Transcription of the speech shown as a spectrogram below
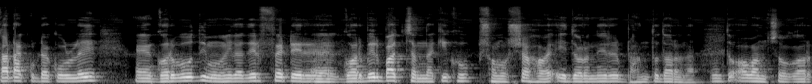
কাটাকুটা করলে গর্ভবতী মহিলাদের ফেটের আহ, গর্ভের বাচ্চার নাকি খুব সমস্যা হয় এই ধরনের ভ্রান্ত ধারণা। কিন্তু অবাঞ্ছকর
